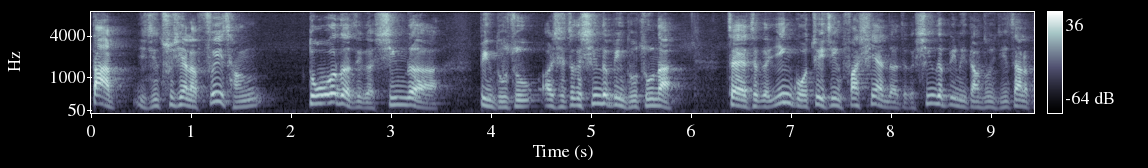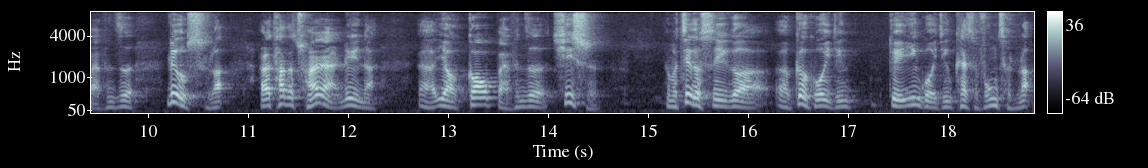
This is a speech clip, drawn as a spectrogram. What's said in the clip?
大，已经出现了非常多的这个新的病毒株，而且这个新的病毒株呢，在这个英国最近发现的这个新的病例当中，已经占了百分之六十了，而它的传染率呢，呃，要高百分之七十。那么这个是一个呃，各国已经对英国已经开始封城了，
